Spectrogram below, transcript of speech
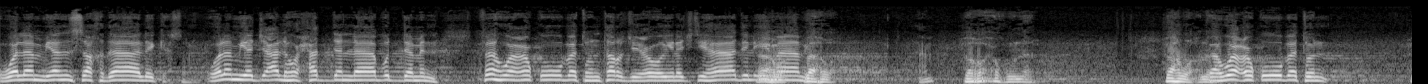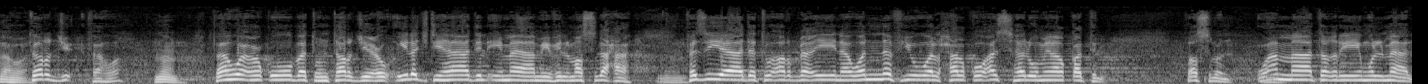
ولم ينسخ ذلك ولم يجعله حدا لا بد منه فهو عقوبة ترجع إلى اجتهاد الإمام. فهو نعم. فهو حكم نعم. فهو نعم. فهو عقوبة فهو. ترجع فهو نعم. فهو عقوبة ترجع إلى اجتهاد الإمام في المصلحة نعم. فزيادة أربعين والنفي والحلق أسهل من القتل. فصل. وأما تغريم المال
